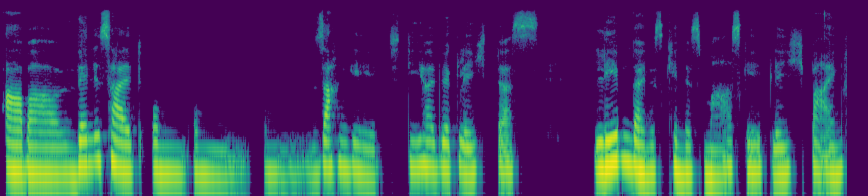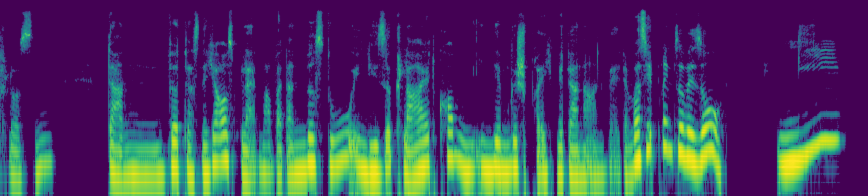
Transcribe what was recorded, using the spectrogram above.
Aber wenn es halt um, um, um Sachen geht, die halt wirklich das Leben deines Kindes maßgeblich beeinflussen, dann wird das nicht ausbleiben. Aber dann wirst du in diese Klarheit kommen in dem Gespräch mit deiner Anwältin. Was übrigens sowieso nie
